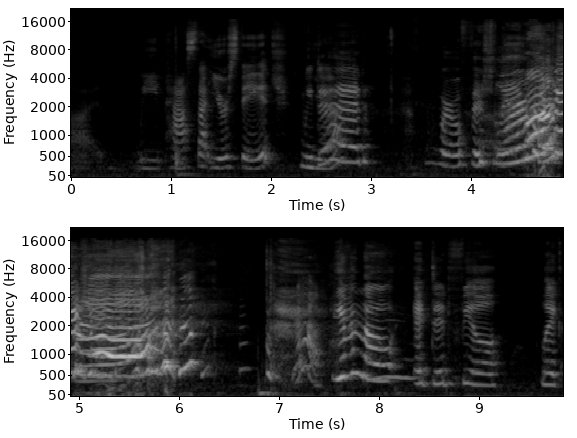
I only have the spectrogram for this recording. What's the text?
uh, we passed that year stage. We Yeah. did. We're officially We're Yeah. Even though it did feel like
